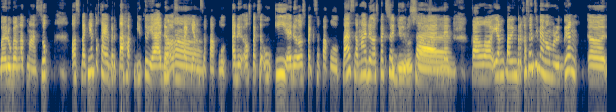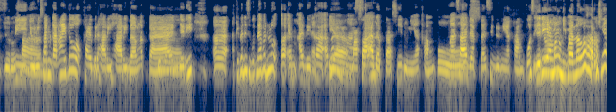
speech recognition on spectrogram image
baru banget masuk ospeknya tuh kayak bertahap gitu ya. Ada Heeh. ospek yang sefakul, ada ospek se UI, ada ospek sefakultas, sama ada ospek sejurusan. Sejurusan. Dan kalau yang paling berkesan sih memang menurut gue yang eh, di Jurusan. jurusan karena itu kayak berhari-hari banget kan. Benar. Jadi eh, kita disebutnya apa dulu Eh, MADK apa Iya, masa adaptasi dunia kampus. masa adaptasi dunia kampus Jadi itu emang di mana lo harusnya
